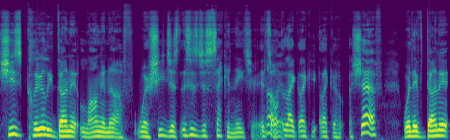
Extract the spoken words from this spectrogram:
she's clearly done it long enough where she just this is just second nature. It's No, all, yeah. like like like a, a chef where they've done it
